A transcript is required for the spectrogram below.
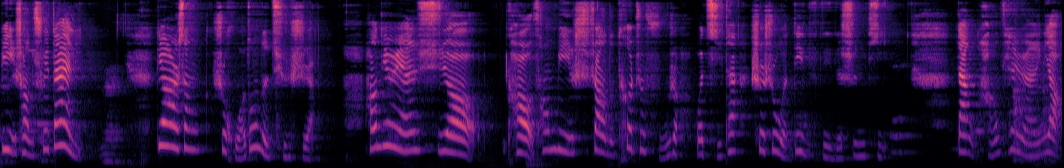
壁上的睡袋里。第二项是活动的趋势。航天员需要靠舱壁上的特制扶手或其他设施稳定自己的身体，但航天员要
